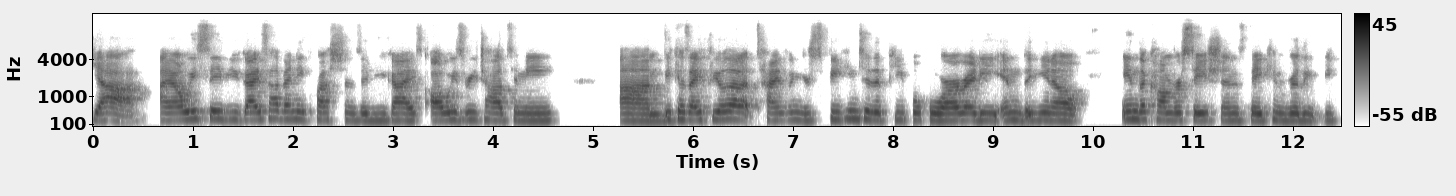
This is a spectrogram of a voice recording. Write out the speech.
yeah, I always say if you guys have any questions, if you guys always reach out to me, um, because I feel that at times when you're speaking to the people who are already in the, you know, in the conversations, they can really be,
